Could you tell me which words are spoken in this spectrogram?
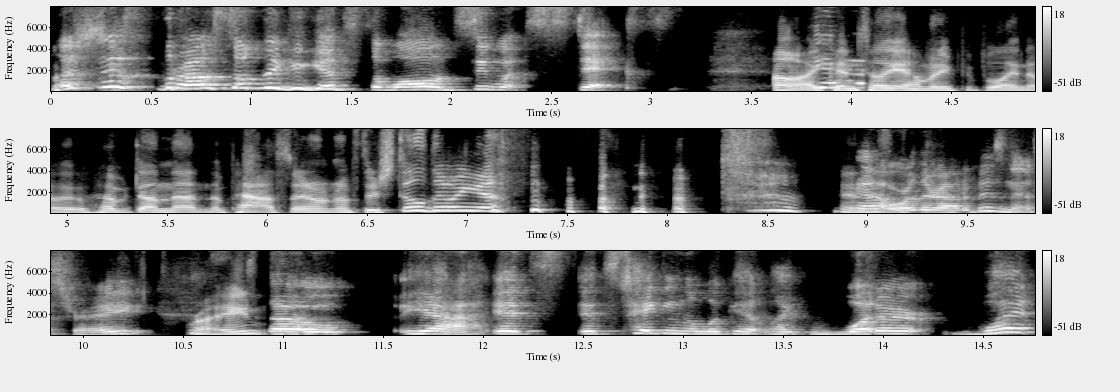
Let's just throw something against the wall and see what sticks. Oh, I can tell you how many people I know have done that in the past. I don't know if they're still doing it. Yeah, or they're out of business, right? right. So yeah, it's it's taking a look at like what are what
